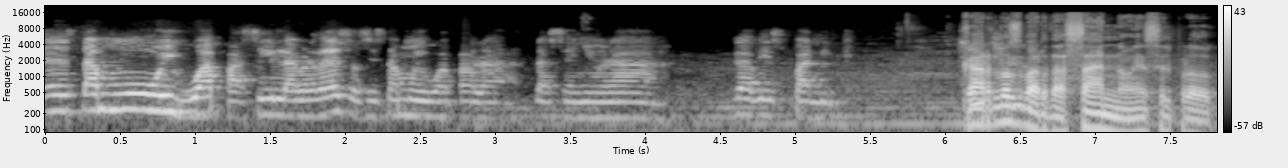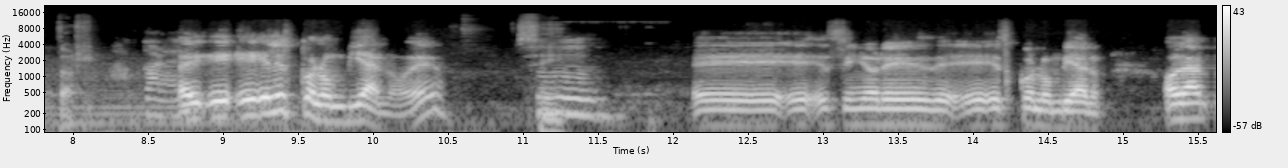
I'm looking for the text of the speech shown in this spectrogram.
Está muy guapa, sí, la verdad, eso sí está muy guapa la, la señora Gaby Spani. Carlos sí. Bardazano es el productor. Ah, caray. Eh, eh, él es colombiano, ¿eh? Sí. Ujú. Eh, eh, el señor es, es colombiano. Oigan,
